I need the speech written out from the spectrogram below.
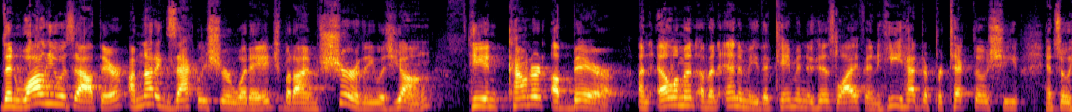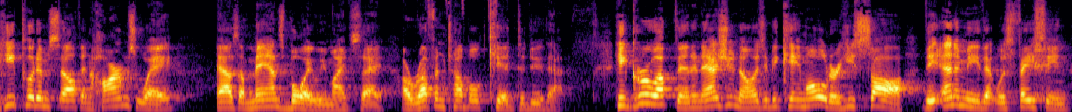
Then, while he was out there, I'm not exactly sure what age, but I'm sure that he was young, he encountered a bear, an element of an enemy that came into his life, and he had to protect those sheep. And so he put himself in harm's way as a man's boy, we might say, a rough and tumble kid to do that. He grew up then, and as you know, as he became older, he saw the enemy that was facing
